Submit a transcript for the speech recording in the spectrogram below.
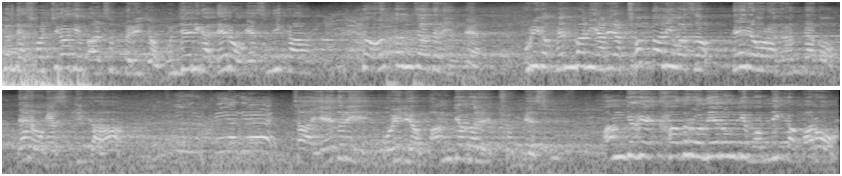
그런데 솔직하게 말씀드리죠. 문재인이가 내려오겠습니까? 그 어떤 자들인데 우리가 백만이 아니라 천만이 와서 그런데도 내려오겠습니까? 자, 얘들이 오히려 반격을 준비했습니다. 반격의 카드로 내놓은 게 뭡니까? 바로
